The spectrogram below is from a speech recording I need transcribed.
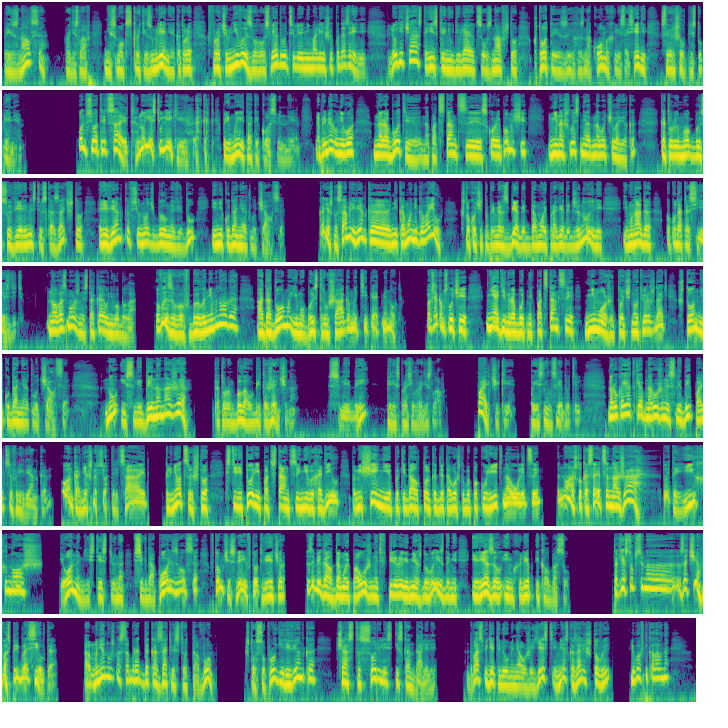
признался? Радислав не смог скрыть изумление, которое, впрочем, не вызвало у следователя ни малейших подозрений. Люди часто искренне удивляются, узнав, что кто-то из их знакомых или соседей совершил преступление. Он все отрицает, но есть улики, как прямые, так и косвенные. Например, у него на работе на подстанции скорой помощи не нашлось ни одного человека, который мог бы с уверенностью сказать, что Ревенко всю ночь был на виду и никуда не отлучался. Конечно, сам Ревенко никому не говорил, что хочет, например, сбегать домой проведать жену или ему надо куда-то съездить. Но возможность такая у него была. Вызовов было немного, а до дома ему быстрым шагом идти пять минут. Во всяком случае, ни один работник подстанции не может точно утверждать, что он никуда не отлучался. Ну и следы на ноже, которым была убита женщина. — Следы? — переспросил Радислав. — Пальчики, — пояснил следователь. На рукоятке обнаружены следы пальцев Ревенко. Он, конечно, все отрицает, Клянется, что с территории подстанции не выходил, помещение покидал только для того, чтобы покурить на улице. Ну а что касается ножа, то это их нож, и он им, естественно, всегда пользовался, в том числе и в тот вечер. Забегал домой поужинать в перерыве между выездами и резал им хлеб и колбасу. Так я, собственно, зачем вас пригласил-то? А мне нужно собрать доказательства того, что супруги Ревенко часто ссорились и скандалили. Два свидетеля у меня уже есть, и мне сказали, что вы, Любовь Николаевна,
